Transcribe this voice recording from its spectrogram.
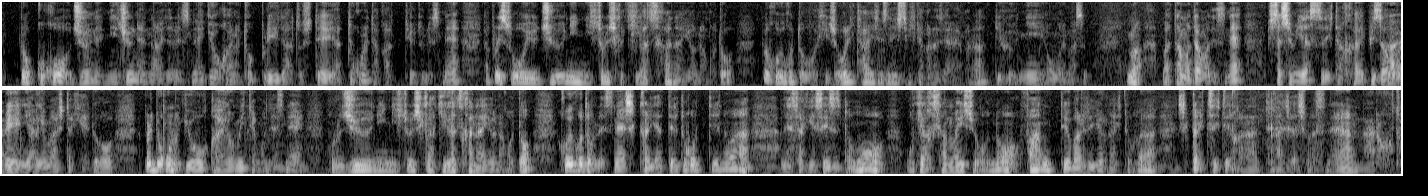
っとここ10年20年の間ですね業界のトップリーダーとしてやってこれたかっていうとですねやっぱりそういう10人に1人しか気がつかないようなことやっぱりこういうことを非常に大切にしてきたからじゃないかなっていうふうに思います今、まあ、たまたまですね親しみやすい宅配ピザを例に挙げましたけれど、やっぱりどこの業界を見てもですねこの10人に1人しか気がつかないようなことこういうことをですねしっかりやってるとこっていうのは値下げせずともお客様以上のファンって呼ばれるような人がしっかりついてるかなって感じがしますね。なるほど。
